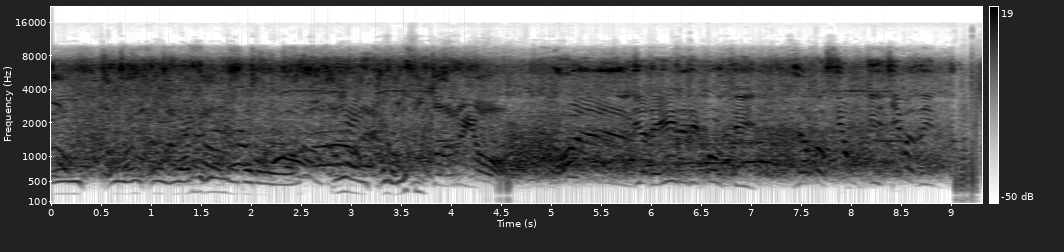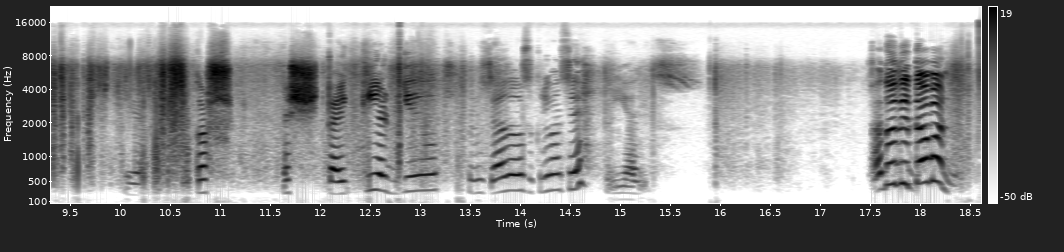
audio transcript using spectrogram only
Eh, hasta aquí el video. Felicidades, suscríbanse y adiós. ¿A dónde estaban?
